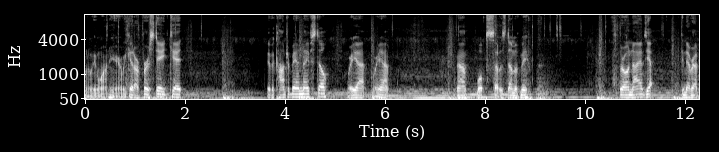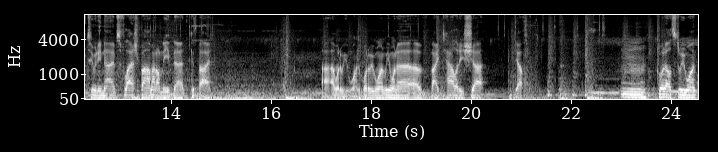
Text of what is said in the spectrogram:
What do we want here? We get our first aid kit. We have a contraband knife still? Where you at? Where you at? Oh, whoops, that was dumb of me. Throwing knives? Yep. Can never have too many knives. Flash bomb, I don't need that. Goodbye. Uh, what do we want? What do we want? We want a, a vitality shot. Yep. Hmm, what else do we want?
